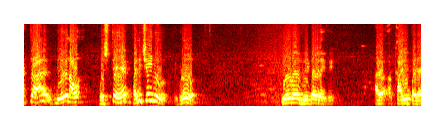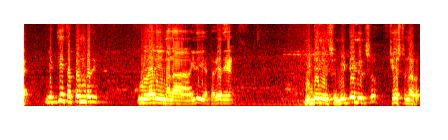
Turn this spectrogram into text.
అట్లా ఇప్పుడు ఏదైనా వస్తే పని చేయి నువ్వు ఇప్పుడు ఎవరో రిటైర్ అయింది ఖాళీ పడే ఎక్కి తప్పేముండదు ఇప్పుడు అది మన ఇది అంటారు ఏది? Mid day meals mid day meals చేస్తున్నారు.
